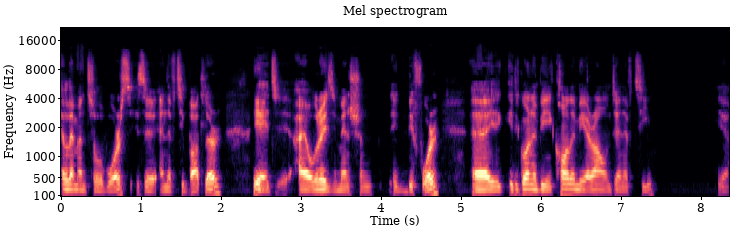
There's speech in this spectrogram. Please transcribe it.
Elemental Wars is an NFT battler. Yeah, I already mentioned it before. it's gonna be economy around NFT. Yeah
